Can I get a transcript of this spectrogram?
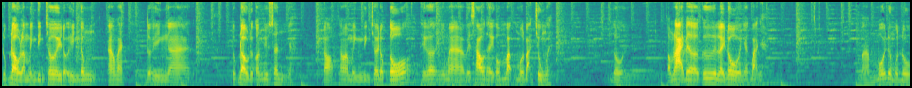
Lúc đầu là mình định chơi đội hình đông à không phải đội hình à, lúc đầu được con Wilson nhỉ? Đó xong rồi mình định chơi độc tố thế cơ. Nhưng mà về sau thấy có một bạn trùng ấy. Rồi tóm lại bây giờ cứ lấy đồ nha các bạn nhé. Mà mỗi được một đồ.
